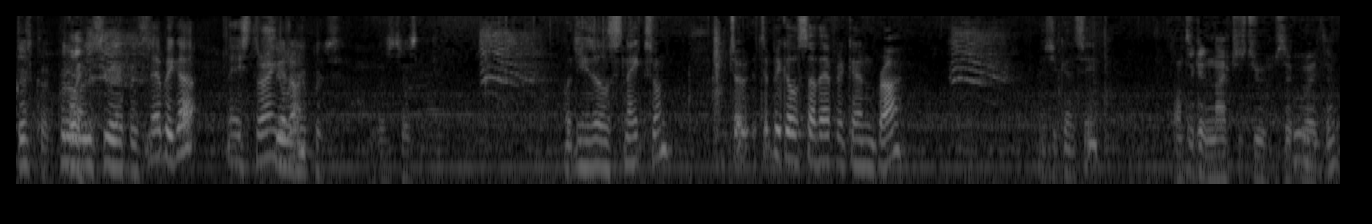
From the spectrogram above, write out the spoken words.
Just go. Put it on and see what happens. There we go. He's throwing See it on. happens. Let's just. With these little snakes on. Typical South African braai. As you can see. I'll take a knife just to separate them.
